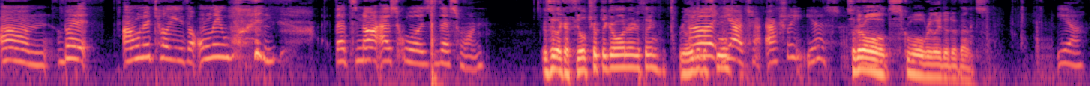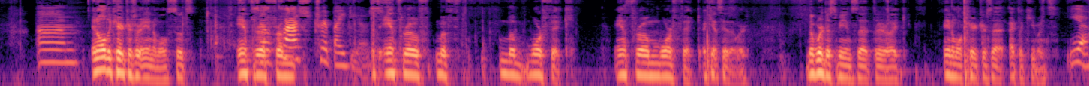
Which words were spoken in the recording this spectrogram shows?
Um, but I want to tell you the only one that's not as cool as this one. Is it like a field trip to go on or anything related to Uh, school? yeah, actually, yes. So they're all school related events. Yeah. Um, And all the characters are animals. So it's anthro so from class trip ideas. it's anthropomorphic. Anthropomorphic. I can't say that word. The word just means that they're like animal characters that act like humans. Yeah.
